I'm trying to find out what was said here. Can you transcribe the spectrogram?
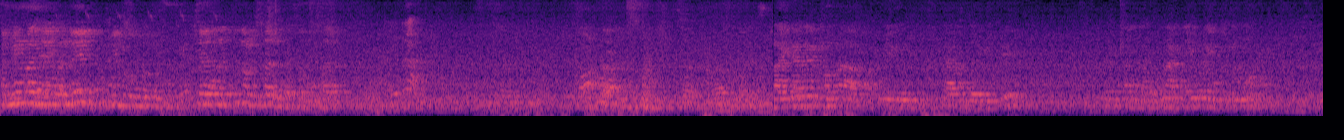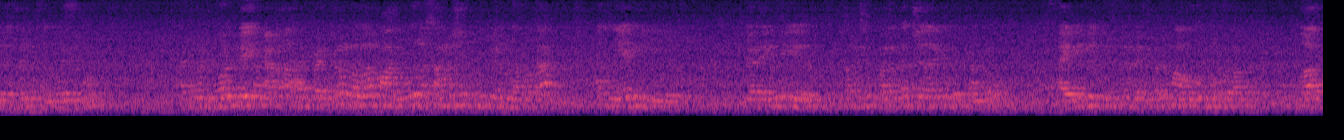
సమయంలో చేయాలని మీకు చేయాలని నమస్కారం చేస్తాను సార్. అయినా మన మీరు చాలా జరిగింది. అన్నీ కూడా ఇచ్చినాము మీరు వచ్చిన సంతోషము అటువంటి ఓట్లు పెట్టడం వల్ల మా ఊళ్ళో సమస్య పుట్టిన తప్పక. అది ఏమి ఇక్కడ ఏమి సమస్య పలకొచ్చేదానికి పెట్టాను అవన్నీ మీరు దృష్టిలో పెట్టుకొని మా ఊరు కూడా బాగా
